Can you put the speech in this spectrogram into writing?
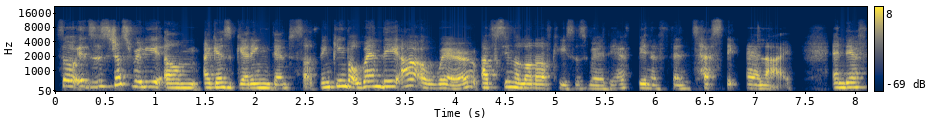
so it's, it's just really um i guess getting them to start thinking but when they are aware i've seen a lot of cases where they have been a fantastic ally and they have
